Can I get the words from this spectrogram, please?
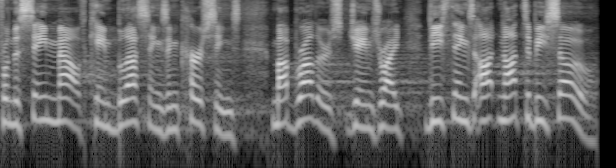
From the same mouth came blessings and cursings. My brothers, James writes, these things ought not to be so.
